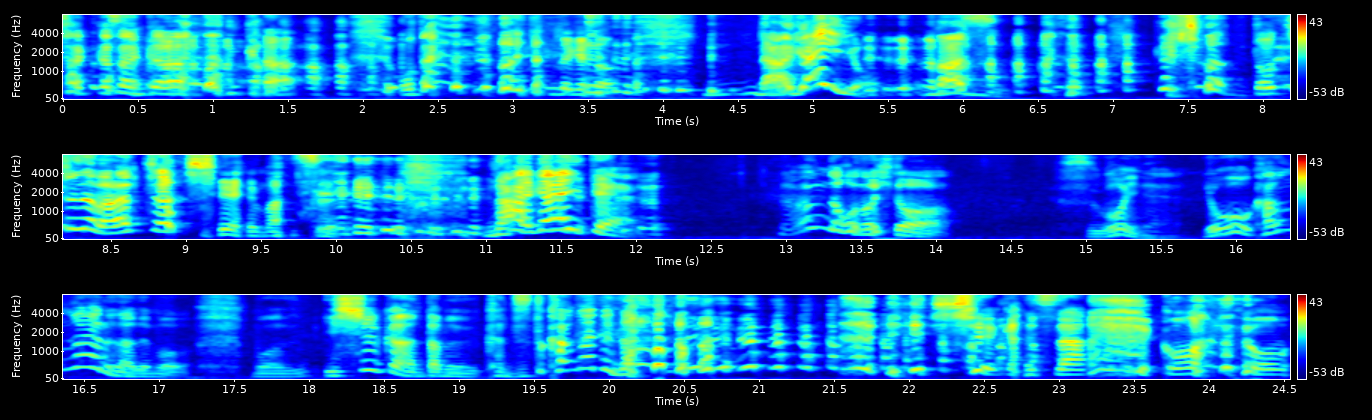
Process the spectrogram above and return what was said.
作家さんからなんかお便り届いたんだけど長いよまず。ちょっと途中で笑っちゃうしまず。長いって。なんだこの人。すごいね。よう考えるなでも。もう1週間多分ずっと考えてんだろう。一週間さこれを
